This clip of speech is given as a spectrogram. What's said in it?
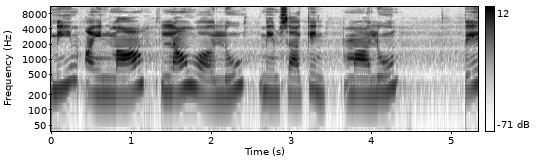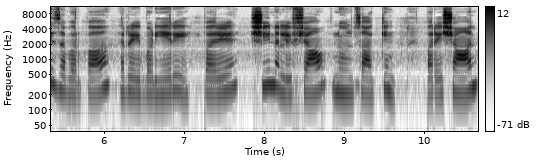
मीम आइन मा, लाम वालू, मीम साकिन, मालूम, पे ज़बर पा, रे बड़िए रे, परे शीन अलिफ शाह नून साकिन, परेशान,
